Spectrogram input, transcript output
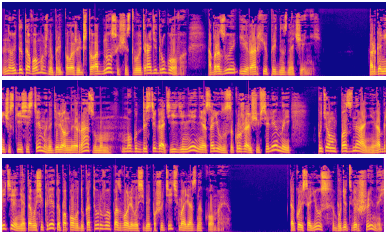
Но и до того можно предположить, что одно существует ради другого, образуя иерархию предназначений. Органические системы, наделенные разумом, могут достигать единения, союза с окружающей Вселенной путем познания, обретения того секрета, по поводу которого позволила себе пошутить моя знакомая. Такой союз будет вершиной,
